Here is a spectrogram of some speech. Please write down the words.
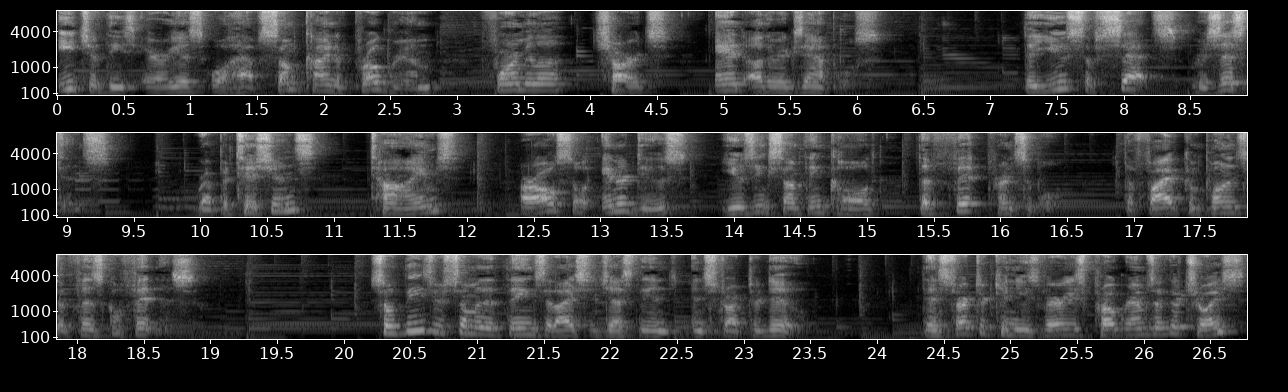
Each of these areas will have some kind of program, formula, charts, and other examples. The use of sets, resistance, repetitions, times are also introduced using something called the FIT principle the five components of physical fitness. So, these are some of the things that I suggest the in- instructor do. The instructor can use various programs of their choice.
